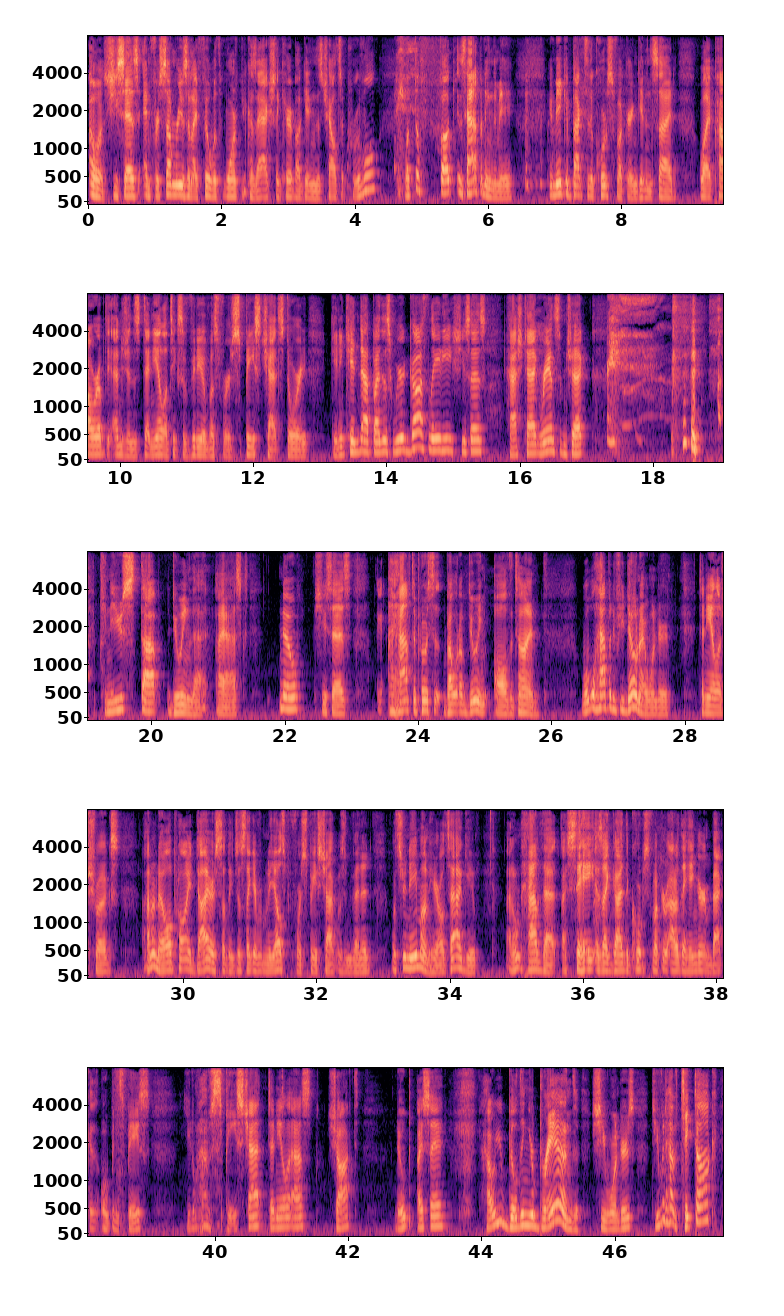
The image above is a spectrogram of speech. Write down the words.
Oh, she says, and for some reason I feel with warmth because I actually care about getting this child's approval. What the fuck is happening to me? We make it back to the corpse fucker and get inside. While I power up the engines, Daniela takes a video of us for a space chat story. Getting kidnapped by this weird goth lady, she says. Hashtag ransom check. Can you stop doing that? I ask. No, she says. I have to post about what I'm doing all the time. What will happen if you don't, I wonder? Daniela shrugs. I don't know, I'll probably die or something just like everybody else before Space Chat was invented. What's your name on here? I'll tag you. I don't have that, I say as I guide the corpse fucker out of the hangar and back in open space. You don't have Space Chat? Daniela asks, shocked. Nope, I say. How are you building your brand? She wonders. Do you even have TikTok?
